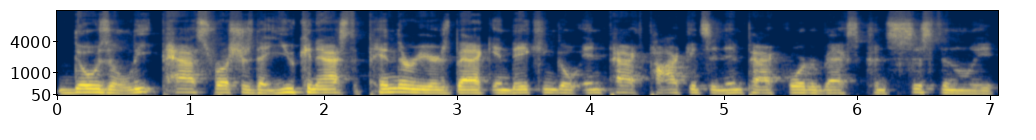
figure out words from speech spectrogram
those elite pass rushers that you can ask to pin their ears back and they can go impact pockets and impact quarterbacks consistently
